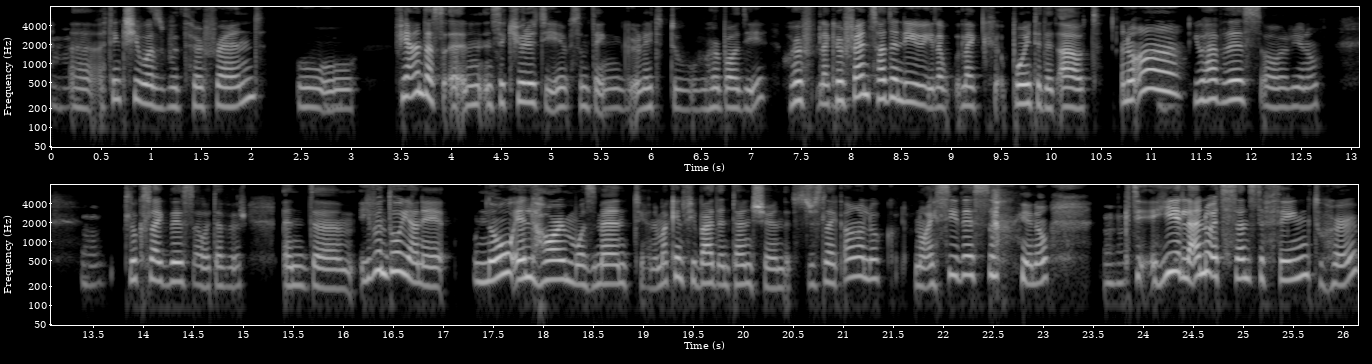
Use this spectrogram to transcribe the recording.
Mhm. Uh, I think she was with her friend who في عندها s- an insecurity something related to her body her f- like her friend suddenly like, like pointed it out no ah you have this or you know Mhm. it looks like this or whatever and um, even though يعني no ill harm was meant يعني ما كان في bad intention it was just like ah look no I see this you know Mhm. كتير هي لأنه it's a sensitive thing to her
